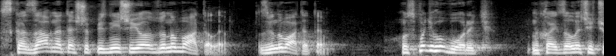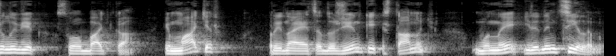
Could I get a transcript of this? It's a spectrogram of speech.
сказав не те, що пізніше його звинуватили, звинуватити. Господь говорить: нехай залишить чоловік свого батька і матір, приєднається до жінки і стануть вони єдиним цілим.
